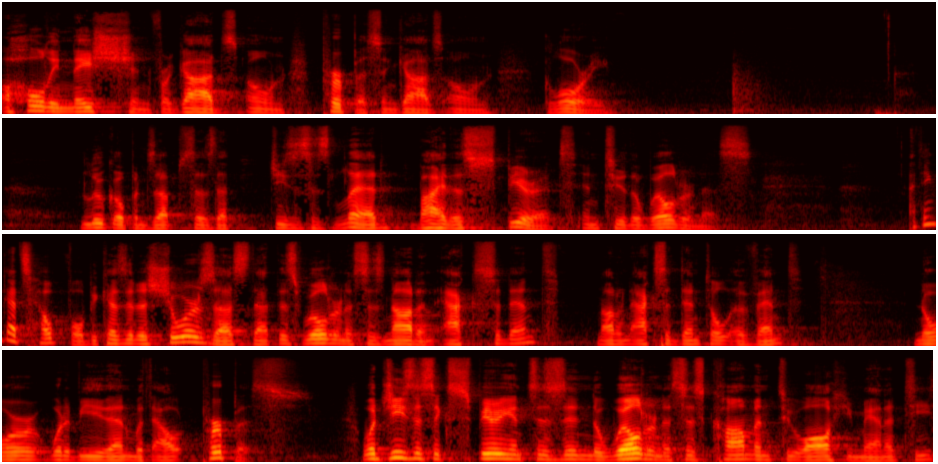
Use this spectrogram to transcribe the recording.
a holy nation for God's own purpose and God's own glory. Luke opens up, says that Jesus is led by the Spirit into the wilderness. I think that's helpful because it assures us that this wilderness is not an accident, not an accidental event, nor would it be then without purpose. What Jesus experiences in the wilderness is common to all humanity,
